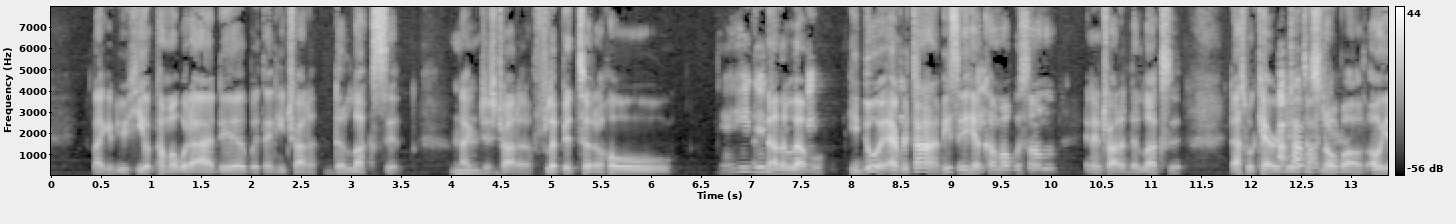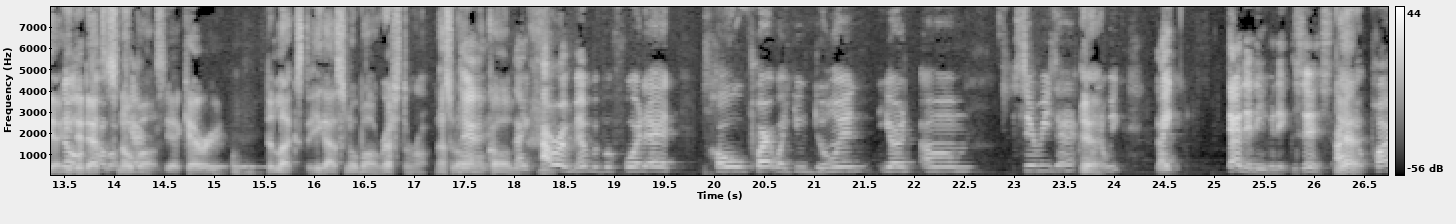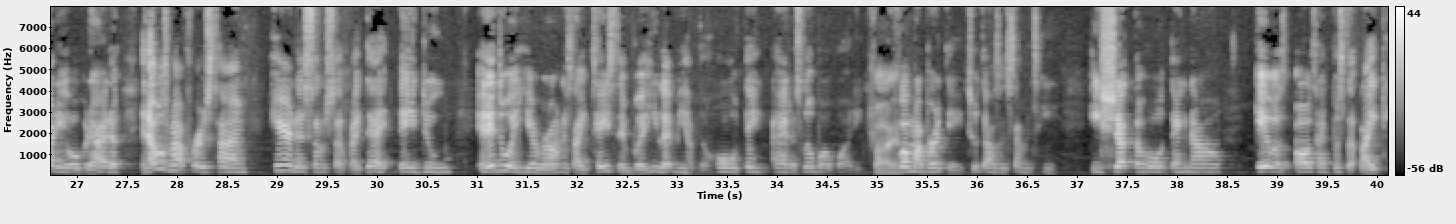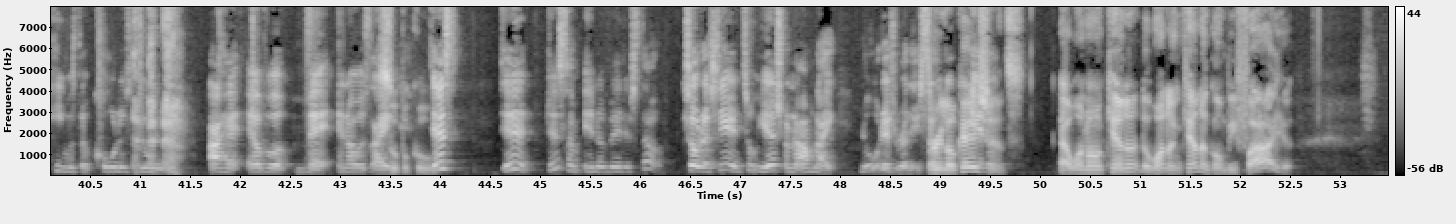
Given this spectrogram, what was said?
like, if you he'll come up with an idea, but then he try to deluxe it, like mm-hmm. just try to flip it to the whole And he did another level. He do it every time. He said he'll come up with something and then try to deluxe it. That's what Kerry I'm did to snowballs. Oh yeah, No, he I'm did that to snowballs. Yeah, Kerry deluxed it. He got a snowball restaurant. That's what I Yeah, want to call it. Like I remember before that whole part where you doing your um series at Yeah. the week, like that didn't even exist. I had a party over there. I had a, and that was my first time hearing of some stuff like that. They do and they do it year round. It's like tasting, but he let me have the whole thing. I had a snowball party Fire. for my birthday, 2017. He shut the whole thing down, gave us all type of stuff. Like he was the coolest dude I had ever met, and I was like, Super cool. This did just some innovative stuff. So to see it two years from now, I'm like, no, this really Three inno- locations. Got one on Kenner. The one on Kenner gonna be fire.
